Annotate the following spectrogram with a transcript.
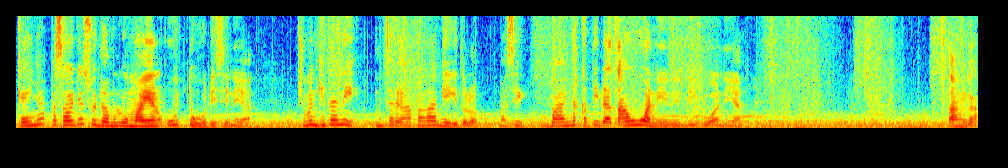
Kayaknya pesawatnya sudah lumayan utuh di sini ya. Cuman kita nih mencari apa lagi gitu loh. Masih banyak ketidaktahuan ini di gua nih ya. Tangga,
